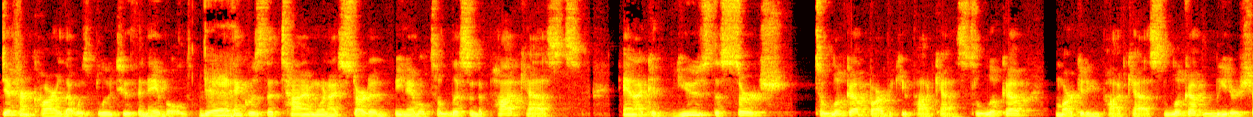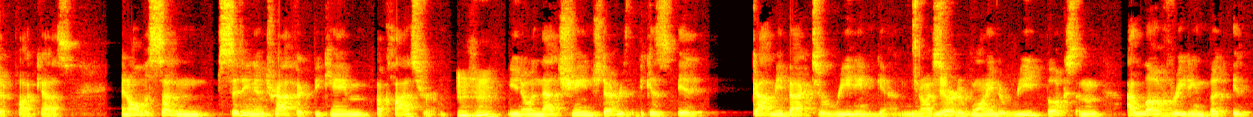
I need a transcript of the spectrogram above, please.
different car that was Bluetooth enabled. Yeah. I think was the time when I started being able to listen to podcasts, and I could use the search to look up barbecue podcasts, to look up marketing podcasts, look up leadership podcasts. And all of a sudden, sitting in traffic became a classroom, Mm-hmm. you know, and that changed everything because it got me back to reading again. You know, I started wanting to read books, and I love reading, but it,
